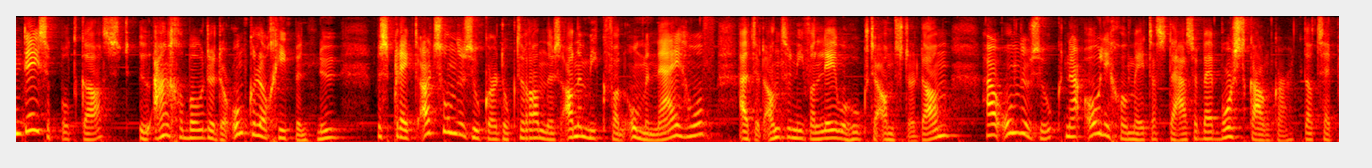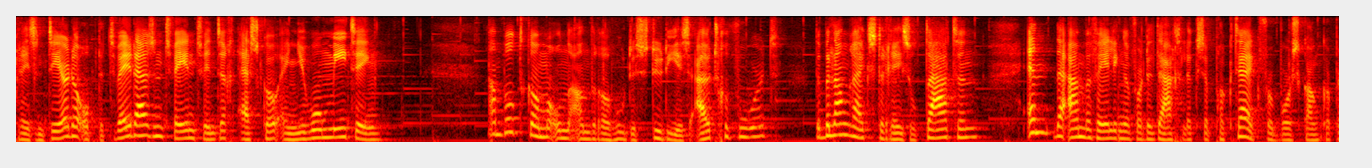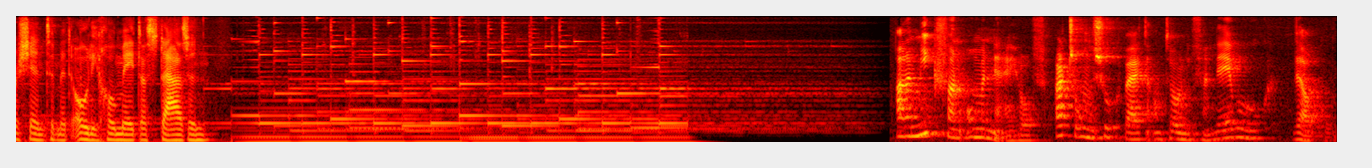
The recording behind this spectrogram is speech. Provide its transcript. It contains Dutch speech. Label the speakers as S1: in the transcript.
S1: In deze podcast, u aangeboden door Oncologie.nu, bespreekt artsonderzoeker Dr. Anders Annemiek van Omme Nijhoff uit het Antonie van Leeuwenhoek te Amsterdam haar onderzoek naar oligometastase bij borstkanker dat zij presenteerde op de 2022 ESCO Annual Meeting. Aan bod komen onder andere hoe de studie is uitgevoerd, de belangrijkste resultaten en de aanbevelingen voor de dagelijkse praktijk voor borstkankerpatiënten met oligometastasen.
S2: Annemiek van Omme Nijhoff, artsonderzoeker bij het Antonie van Leeuwenhoek. Welkom.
